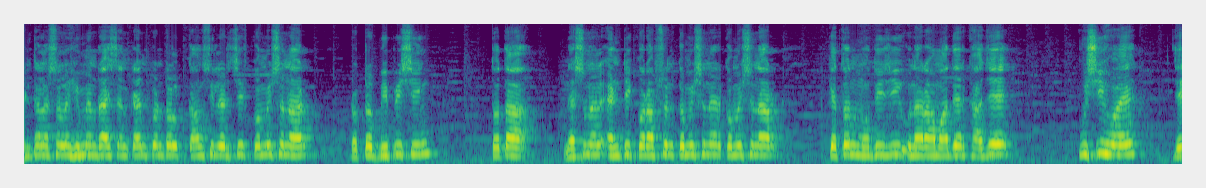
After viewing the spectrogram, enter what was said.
international human rights and crime control কাউন্সিলের chief commissioner doctor BP Singh তথা ন্যাশনাল অ্যান্টি করাপশন কমিশনের কমিশনার কেতন মোদিজি ওনারা আমাদের কাজে খুশি হয়ে যে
